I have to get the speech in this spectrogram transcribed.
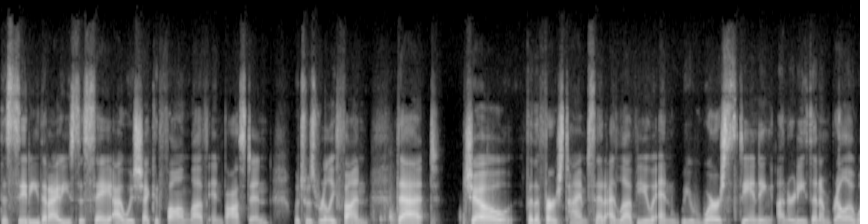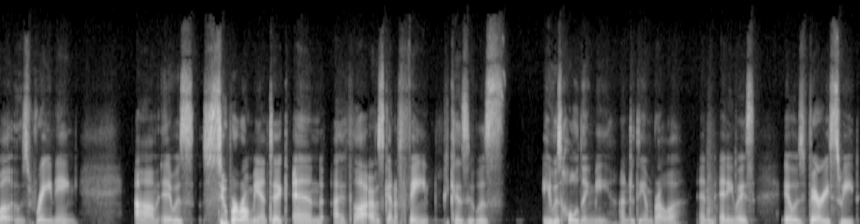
the city that I used to say I wish I could fall in love in Boston, which was really fun. That Joe, for the first time, said, I love you. And we were standing underneath an umbrella while it was raining. Um, it was super romantic, and I thought I was gonna faint because it was he was holding me under the umbrella. And anyways, it was very sweet.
